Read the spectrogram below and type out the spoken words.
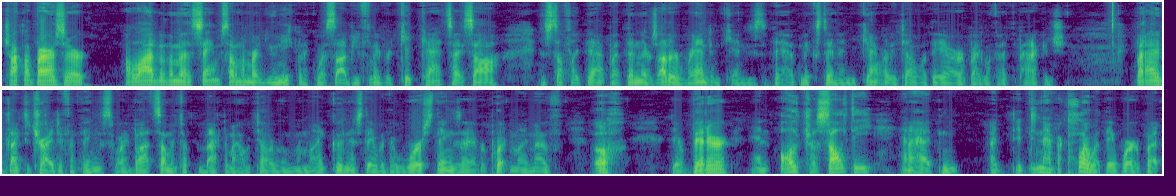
Chocolate bars are a lot of them are the same. Some of them are unique, like wasabi flavored Kit Kats I saw and stuff like that. But then there's other random candies that they have mixed in, and you can't really tell what they are by looking at the package. But I'd like to try different things, so I bought some and took them back to my hotel room. And my goodness, they were the worst things I ever put in my mouth. Ugh, they're bitter and ultra salty, and I hadn't, I didn't have a clue what they were. But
